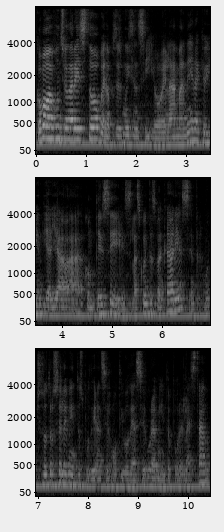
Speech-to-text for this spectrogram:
¿Cómo va a funcionar esto? Bueno, pues es muy sencillo. En la manera que hoy en día ya acontece es las cuentas bancarias, entre muchos otros elementos, pudieran ser motivo de aseguramiento por el Estado.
